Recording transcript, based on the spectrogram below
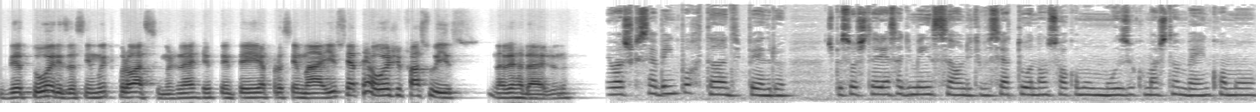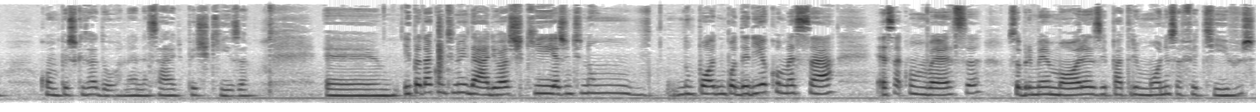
vetores assim muito próximos, né? Eu tentei aproximar isso e até hoje faço isso, na verdade, né? Eu acho que isso é bem importante, Pedro. As pessoas terem essa dimensão de que você atua não só como músico, mas também como como pesquisador, né, nessa área de pesquisa. É, e para dar continuidade, eu acho que a gente não, não, pode, não poderia começar essa conversa sobre memórias e patrimônios afetivos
